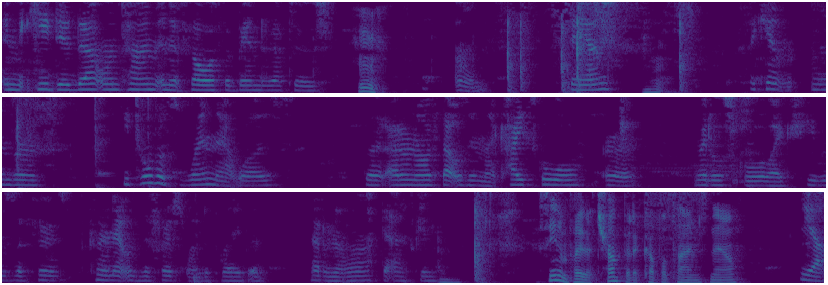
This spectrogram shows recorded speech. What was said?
and he did that one time, and it fell off the band director's Hmm. um, stand. I can't remember. He told us when that was, but I don't know if that was in like high school or middle school. Like he was the first, clarinet was the first one to play, but I don't know. I'll have to ask him. I've seen him play the trumpet a couple times now. Yeah,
